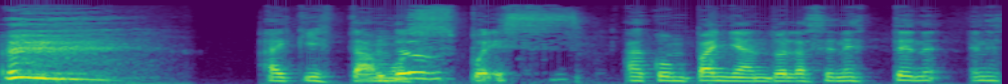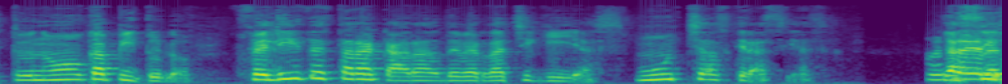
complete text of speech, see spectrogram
Aquí estamos, Entonces- pues, acompañándolas en este, en este nuevo capítulo. Feliz de estar acá, de verdad, chiquillas. Muchas gracias. Muchas Las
